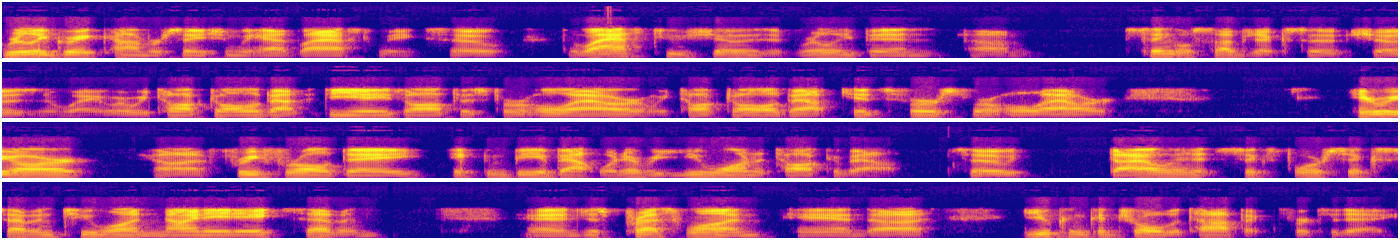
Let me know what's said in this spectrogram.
really great conversation we had last week. So the last two shows have really been um, single subject shows in a way where we talked all about the DA's office for a whole hour and we talked all about Kids First for a whole hour. Here we are, uh, free for all day. It can be about whatever you want to talk about. So dial in at 646 721 9887 and just press one, and uh, you can control the topic for today.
